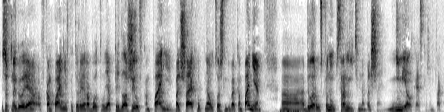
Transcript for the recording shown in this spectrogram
И, собственно говоря, в компании, в которой я работал, я предложил в компании, большая крупная аутсорсинговая компания, э, белорусская, ну, сравнительно большая, не мелкая, скажем так.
